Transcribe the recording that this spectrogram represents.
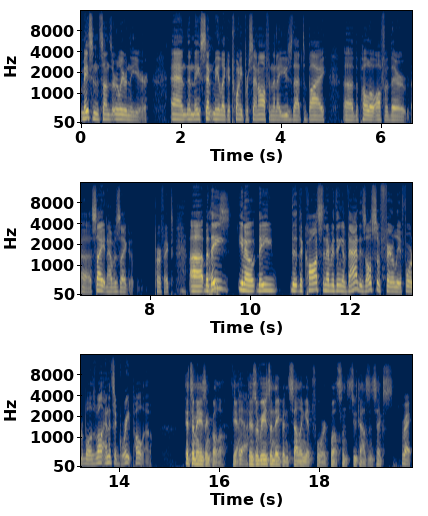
Mason and Sons earlier in the year, and then they sent me like a twenty percent off, and then I used that to buy uh, the polo off of their uh, site, and I was like, perfect. Uh, but Nice. they, you know, they the the cost and everything of that is also fairly affordable as well, and it's a great polo. It's amazing polo. Yeah. Yeah. There's a reason they've been selling it for well since 2006. Right.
